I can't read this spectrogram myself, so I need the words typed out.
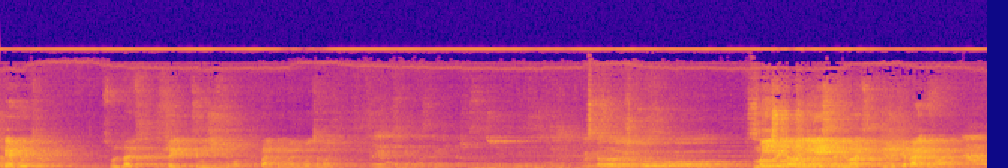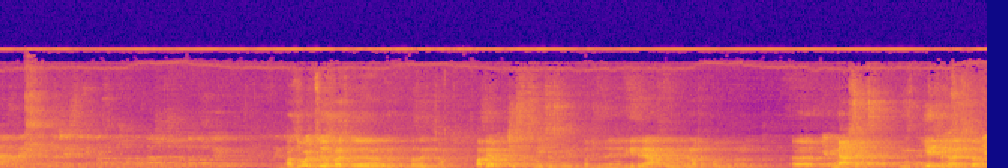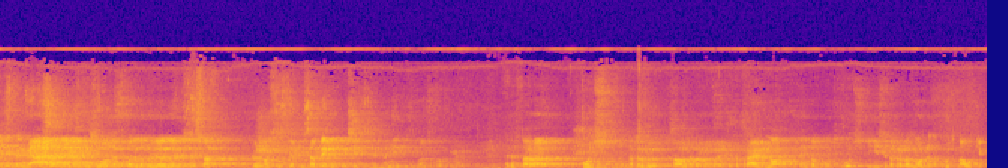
требует э, соблюдать жизнь, ценить жизнь животных. Я правильно понимаю? Любой ценой. Вы сказали, что... Э, Мы ничего не должны есть, одевать и жить. Я правильно понимаю? Позвольте э, возразить вам. Во-первых, чисто с медицинской точки зрения, вегетарианство не приносит пользу здоровью. Мясо есть доказательства. Мясо, мясо, кислоты, входят в определенный состав кровеносных систем. И со временем, то есть эти они становятся хрупкими. Это второе. Путь, который вы, слова, которые вы говорите, это правильно, но это не тот путь. Путь, единственный, который возможен, это путь науки.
